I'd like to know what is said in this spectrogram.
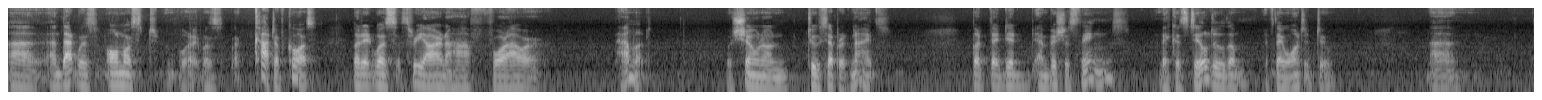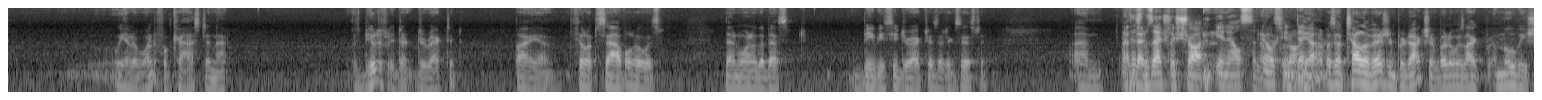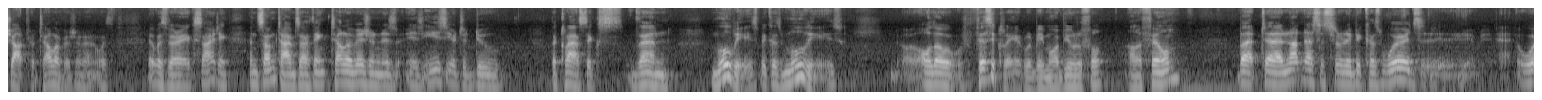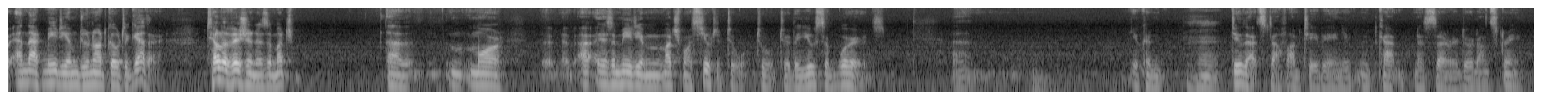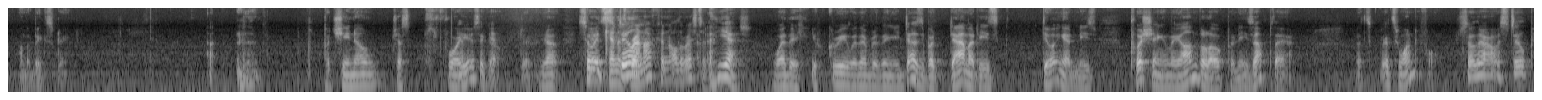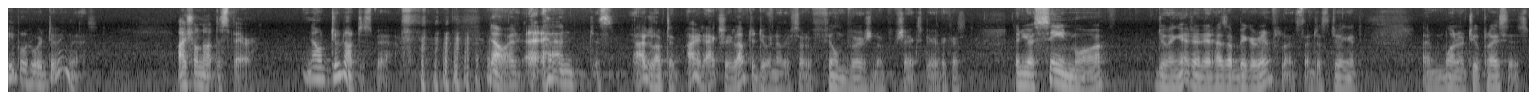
Uh, and that was almost, well, it was a cut, of course, but it was a three hour and a half, four hour Hamlet. Was shown on two separate nights. But they did ambitious things. They could still do them if they wanted to. Uh, we had a wonderful cast in that. It was beautifully di- directed by uh, Philip Saville, who was then one of the best BBC directors that existed. Um, And this was actually shot in Elsinore, Elsinore, in yeah, it was a television production, but it was like a movie shot for television, and it was, it was very exciting. And sometimes I think television is, is easier to do the classics than movies, because movies, although physically it would be more beautiful on a film, but uh, not necessarily because words uh, and that medium do not go together. Television is a much uh, more uh, is a medium much more suited to, to, to the use of words. Um, you can Mhm. do that stuff on TV, and you can't necessarily do it on screen, on the big screen. Uh, Pacino just four Yep, years ago, yep. you know. So Yeah, it's Kenneth still Branagh and all the rest of it. Yes, whether you agree with everything he does, but damn it, he's doing it and he's pushing the envelope and he's up there. That's, that's wonderful. So there are still people who are doing this. I shall not despair. No, do not despair. no, and, and just- I'd love to, I'd actually love to do another sort of film version of Shakespeare because then you're seen more doing it and it has a bigger influence than just doing it in one or two places.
